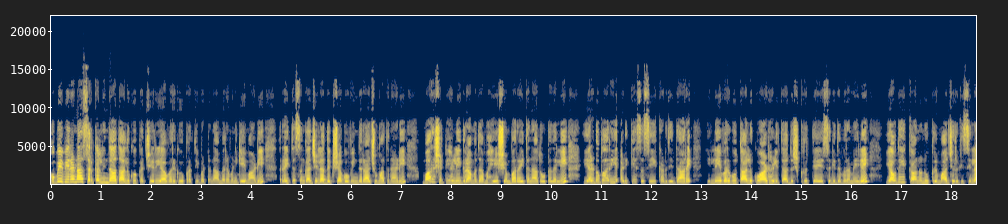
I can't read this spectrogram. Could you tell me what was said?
ಗುಬ್ಬಿ ವೀರಣ್ಣ ಸರ್ಕಲ್ನಿಂದ ತಾಲೂಕು ಕಚೇರಿಯವರೆಗೂ ಪ್ರತಿಭಟನಾ ಮೆರವಣಿಗೆ ಮಾಡಿ ರೈತ ಸಂಘ ಜಿಲ್ಲಾಧ್ಯಕ್ಷ ಗೋವಿಂದರಾಜು ಮಾತನಾಡಿ, ಮಾರಶೆಟ್ಟಿಹಳ್ಳಿ ಗ್ರಾಮದ ಮಹೇಶ್ ಎಂಬ ರೈತನ ತೋಟದಲ್ಲಿ ಎರಡು ಬಾರಿ ಅಡಿಕೆ ಸಸಿ ಕಡಿದಿದ್ದಾರೆ. ಇಲ್ಲಿಯವರೆಗೂ ತಾಲೂಕು ಆಡಳಿತ ದುಷ್ಕೃತ್ಯ ಎಸಗಿದವರ ಮೇಲೆ ಯಾವುದೇ ಕಾನೂನು ಕ್ರಮ ಜರುಗಿಸಿಲ್ಲ.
